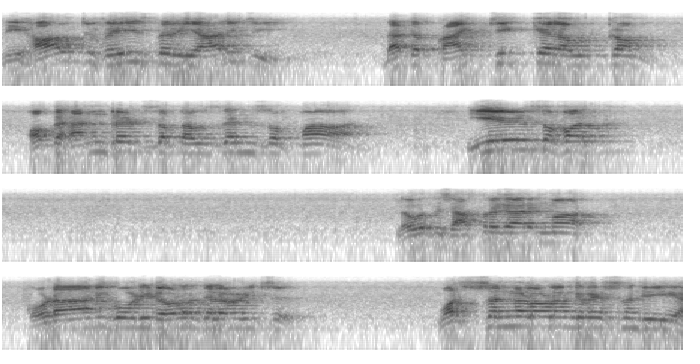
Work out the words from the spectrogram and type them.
we have to face the reality that the practical outcome of the hundreds of thousands of man, years of work, ലോകത്ത് ശാസ്ത്രകാരന്മാർ കോടാനുകോടി ഡോളർ ചെലവഴിച്ച് വർഷങ്ങളോളം ഗവേഷണം ചെയ്യുക.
